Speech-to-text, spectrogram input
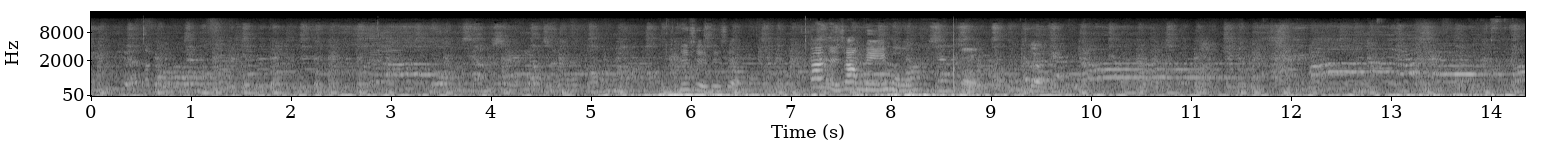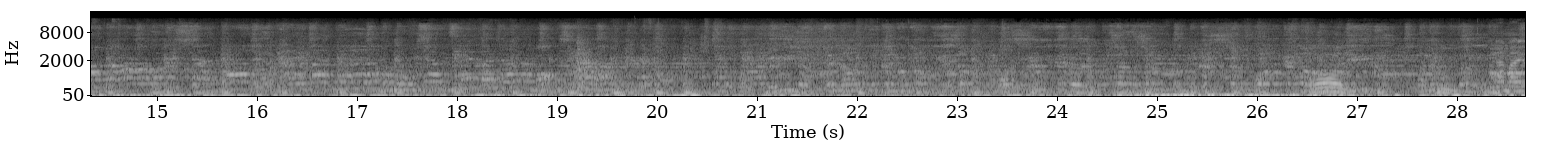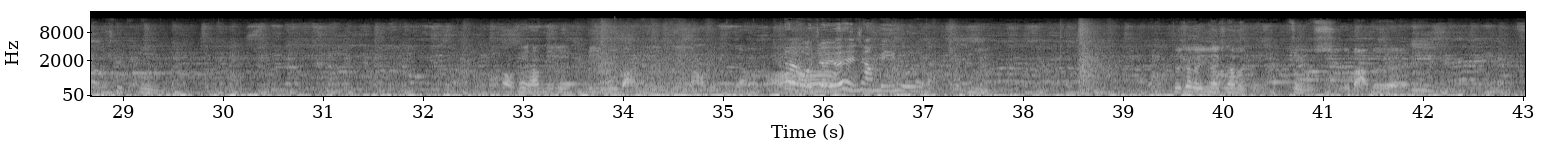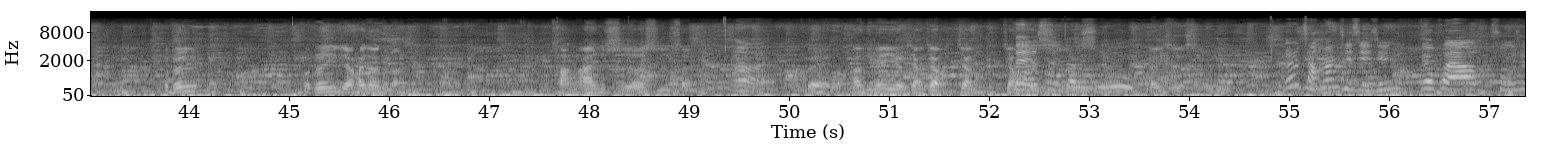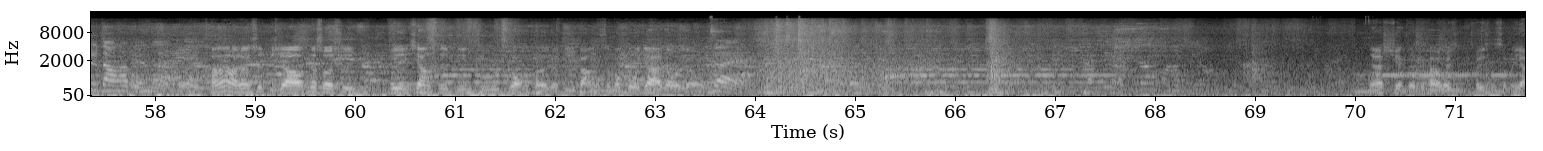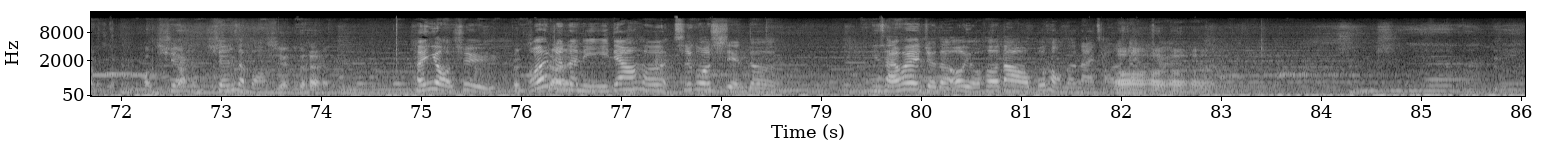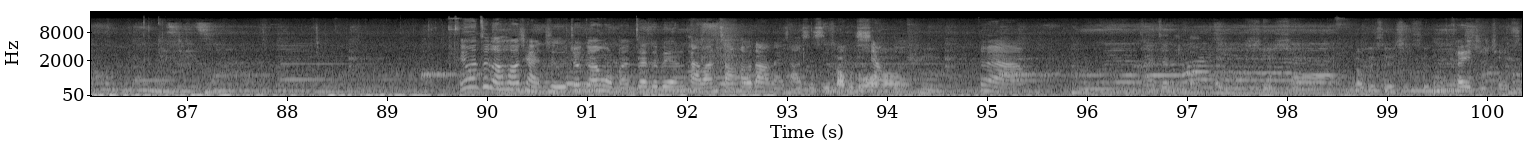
谢谢谢谢，它很像迷糊。嗯，对。所以他们就是迷糊把那个捏，然后变成这样。对，我觉得有点像迷糊的感觉。嗯。所以这个应该是他们主食吧，对不对？嗯。我昨天，我昨天一直要看那什么？长安十二时辰。嗯。对，它里面也有像这样、这样、这样类似的食物。类似的食物。因为长安其实已经又快要出去到那边了。对，长安好像是比较那时候是有点像是民族融合的地方，什么国家的都有。对。你要选的不知道会会是什么样子，好期待。选选什么？咸的。很有趣，我会觉得你一定要喝吃过咸的，你才会觉得哦，有喝到不同的奶茶的感觉。哦哦哦因为这个喝起来其实就跟我们在这边台湾常喝到的奶茶其实蛮像的。嗯，对啊。来这里的。谢谢。要不直接吃？嗯，可以直接吃。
